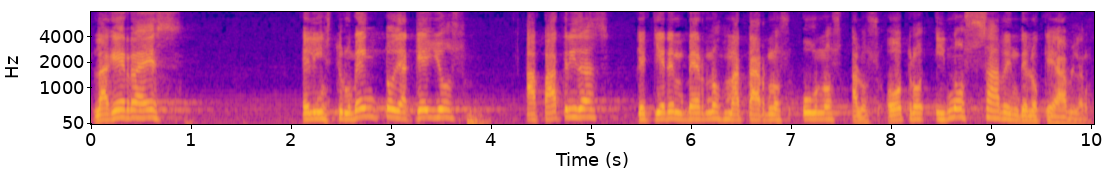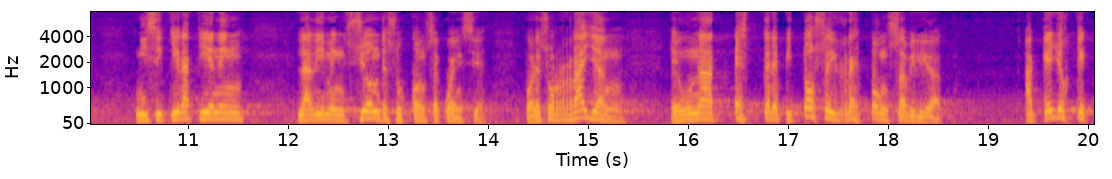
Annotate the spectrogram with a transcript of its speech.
La guerra es el instrumento de aquellos apátridas que quieren vernos matarnos unos a los otros y no saben de lo que hablan, ni siquiera tienen la dimensión de sus consecuencias. Por eso rayan en una estrepitosa irresponsabilidad. Aquellos que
